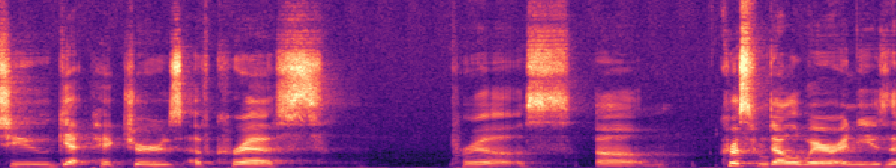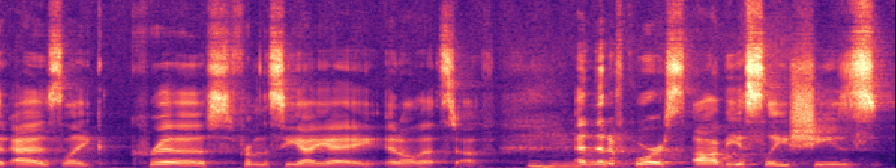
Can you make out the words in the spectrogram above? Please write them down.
to get pictures of Chris Chris, um, Chris from Delaware, and use it as like Chris from the CIA and all that stuff. Mm-hmm. And then, of course, obviously, she's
